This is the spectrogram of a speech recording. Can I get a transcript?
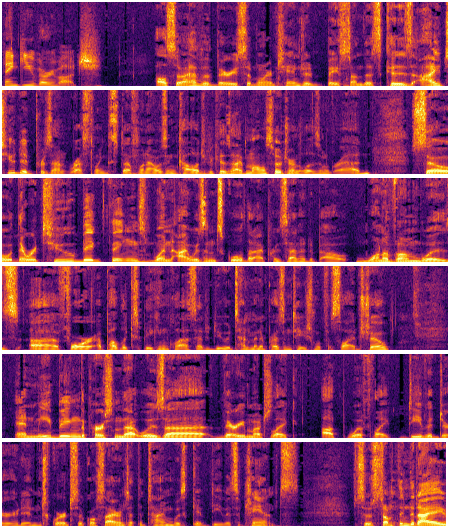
thank you very much. Also, I have a very similar tangent based on this because I too did present wrestling stuff when I was in college because I'm also a journalism grad. So there were two big things when I was in school that I presented about. One of them was uh, for a public speaking class. I had to do a 10 minute presentation with a slideshow. And me being the person that was uh, very much like up with like Diva Dirt and Squared Circle Sirens at the time was give Divas a chance. So something that I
